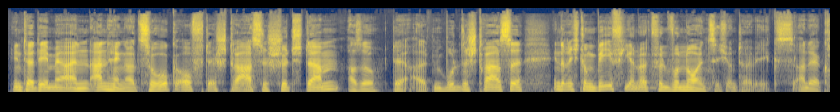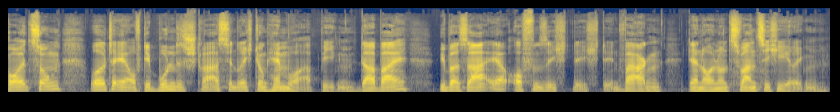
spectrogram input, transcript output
hinter dem er einen Anhänger zog, auf der Straße Schüttdamm, also der alten Bundesstraße, in Richtung B495 unterwegs. An der Kreuzung wollte er auf die Bundesstraße in Richtung Hemmoor abbiegen liegen. Dabei übersah er offensichtlich den Wagen der 29-Jährigen.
